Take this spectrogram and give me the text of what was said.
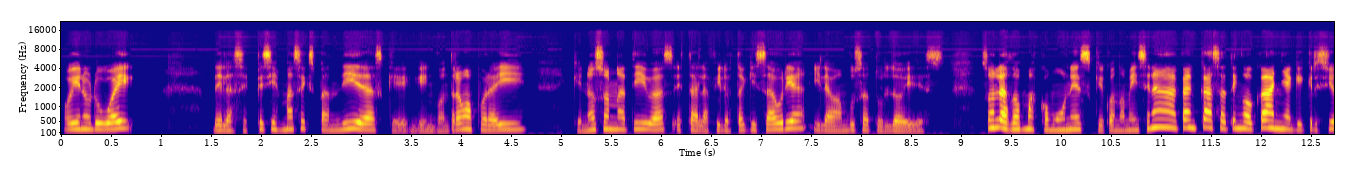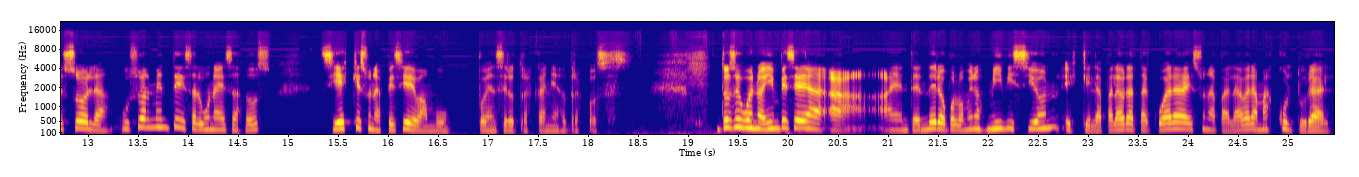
hoy en Uruguay, de las especies más expandidas que, encontramos por ahí, que no son nativas, está la Filostaquisauria y la Bambusa tuldoides. Son las dos más comunes que cuando me dicen, ah, acá en casa tengo caña que creció sola, usualmente es alguna de esas dos, si es que es una especie de bambú pueden ser otras cañas, otras cosas. Entonces, bueno, ahí empecé a, entender, o por lo menos mi visión, es que la palabra tacuara es una palabra más cultural.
